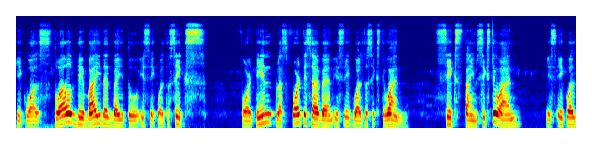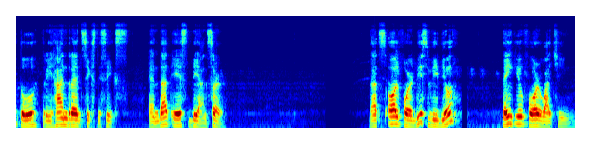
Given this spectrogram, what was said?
equals 12 divided by 2 is equal to 6. 14 plus 47 is equal to 61. 6 times 61 is equal to 366. And that is the answer. That's all for this video. Thank you for watching.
